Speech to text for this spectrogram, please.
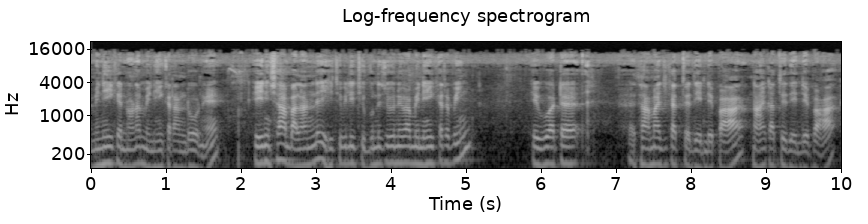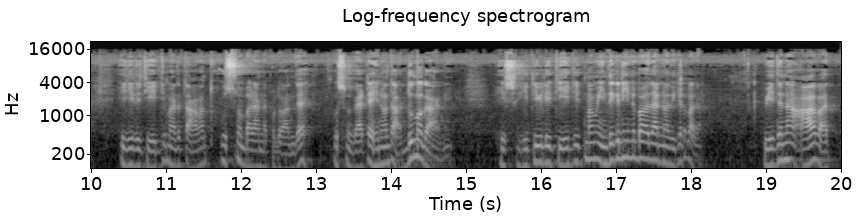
මෙනෙහි කරනවා නම් මෙනෙහි කරන්න ඕනේ. ඒ නිසා බලන්න හිතවිලි තිබුණ තිබුණේවා මෙනෙහි කරමින් එව්වට සමාජිකත්වය දෙන්න එපා, නායකත්වය දෙන්න එපා. ඉදිරි තියෙද්දි මට තාමත් හුස්ම බලන්න පුළුවන්ද? හුස්ම වැටෙනවද අඩුම ගානේ? හිතවිලි තියේදිත් මම ඉඳගෙන ඉන්න බව දන්නවද කියලා බලන්න. වේදනා ආවත්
